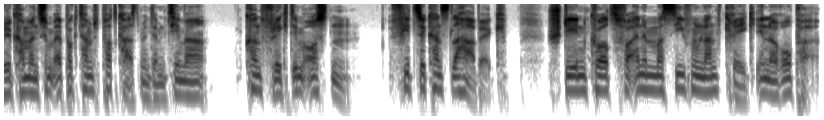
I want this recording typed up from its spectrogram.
Willkommen zum Epoch Times Podcast mit dem Thema Konflikt im Osten. Vizekanzler Habeck stehen kurz vor einem massiven Landkrieg in Europa.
